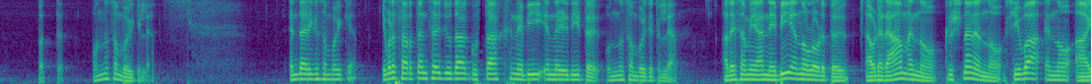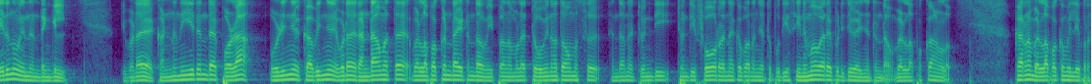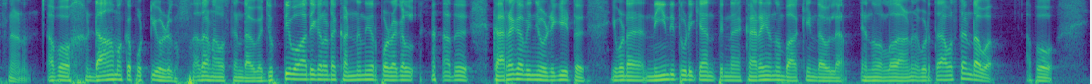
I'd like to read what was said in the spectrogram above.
പത്ത്. ഒന്നും സംഭവിക്കില്ല. എന്തായിരിക്കും സംഭവിക്കുക? ഇവിടെ സർത്തൻ സജുദ ഗുസ്താഖ് നബി എന്ന് എഴുതിയിട്ട് ഒന്നും സംഭവിച്ചിട്ടില്ല. അതേസമയം ആ നബി എന്നുള്ളടത്ത് അവിടെ രാം എന്നോ കൃഷ്ണൻ എന്നോ ശിവ എന്നോ ആയിരുന്നു എന്നുണ്ടെങ്കിൽ ഇവിടെ കണ്ണുനീരിന്റെ പുഴ ഒഴിഞ്ഞ് കവിഞ്ഞ് ഇവിടെ രണ്ടാമത്തെ വെള്ളപ്പൊക്കം ഉണ്ടായിട്ടുണ്ടാവും. ഇപ്പോൾ നമ്മളെ ടോവിനോ തോമസ് എന്താണ് ട്വന്റി ട്വന്റി ഫോർ എന്നൊക്കെ പറഞ്ഞിട്ട് പുതിയ സിനിമ വരെ പിടിച്ച് കഴിഞ്ഞിട്ടുണ്ടാവും. വെള്ളപ്പൊക്കമാണല്ലോ. കാരണം വെള്ളപ്പൊക്കം വലിയ പ്രശ്നമാണ്. അപ്പോൾ ഡാമൊക്കെ പൊട്ടി ഒഴുകും അതാണ് അവസ്ഥ ഉണ്ടാവുക. ജുക്തിവാദികളുടെ കണ്ണുനീർ പുഴകൾ അത് കരകവിഞ്ഞൊഴുകിയിട്ട് ഇവിടെ നീന്തി തുടിക്കാൻ പിന്നെ കരയൊന്നും ബാക്കി ഉണ്ടാവില്ല എന്നുള്ളതാണ് ഇവിടുത്തെ അവസ്ഥ ഉണ്ടാവുക. അപ്പോൾ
